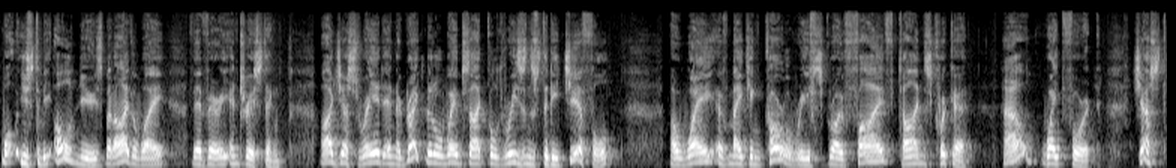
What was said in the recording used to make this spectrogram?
what used to be old news, but either way, they're very interesting. I just read in a great little website called Reasons to Be Cheerful a way of making coral reefs grow five times quicker. How? Wait for it. Just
